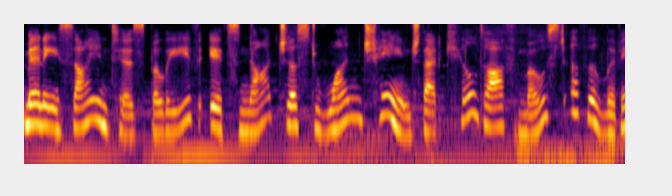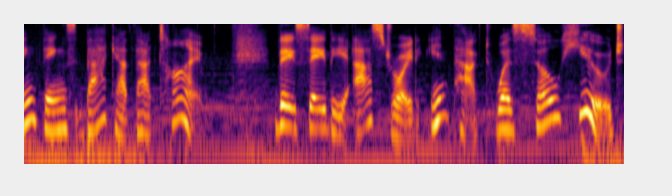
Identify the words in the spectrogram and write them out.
Many scientists believe it's not just one change that killed off most of the living things back at that time. They say the asteroid impact was so huge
